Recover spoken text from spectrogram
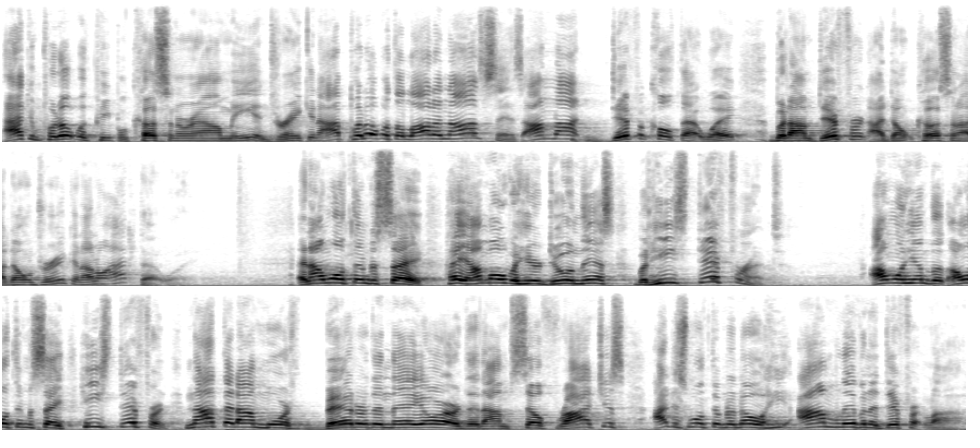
I can put up with people cussing around me and drinking. I put up with a lot of nonsense. I'm not difficult that way, but I'm different. I don't cuss and I don't drink and I don't act that way. And I want them to say, hey, I'm over here doing this, but he's different. I want, him to, I want them to say, he's different. Not that I'm more better than they are or that I'm self righteous. I just want them to know he, I'm living a different life.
